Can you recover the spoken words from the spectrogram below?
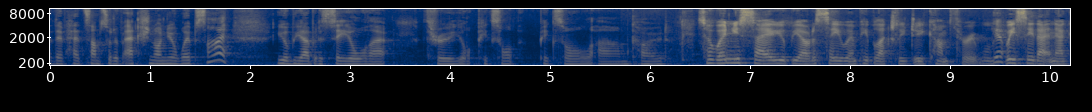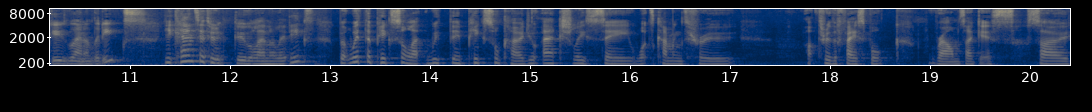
they've had some sort of action on your website, you'll be able to see all that through your Pixel Pixel um, code. So when you say you'll be able to see when people actually do come through, will yep. we see that in our Google Analytics? You can see through Google Analytics, but with the Pixel with the Pixel code, you'll actually see what's coming through uh, through the Facebook realms, I guess. So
